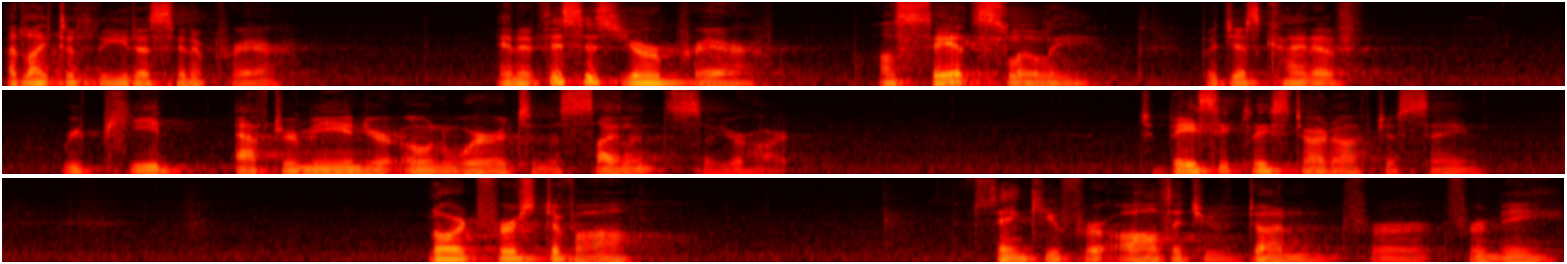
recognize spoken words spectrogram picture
I'd like to lead us in a prayer. And if this is your prayer, I'll say it slowly, but just kind of repeat after me in your own words in the silence of your heart. To basically start off just saying, Lord, first of all, thank you for all that you've done for, for me.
